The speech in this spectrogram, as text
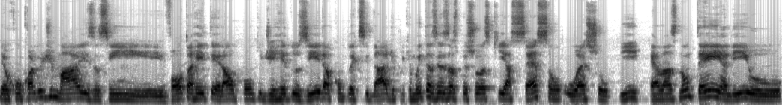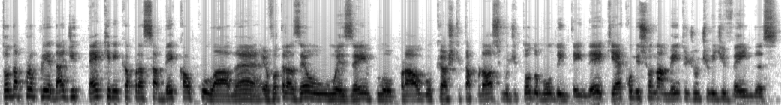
Eu concordo demais, assim, e volto a reiterar o ponto de reduzir a complexidade, porque muitas vezes as pessoas que acessam o SOP, elas não têm ali o, toda a propriedade técnica para saber calcular, né? Eu vou trazer um exemplo para algo que eu acho que está próximo de todo mundo entender, que é comissionamento de um time de vendas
